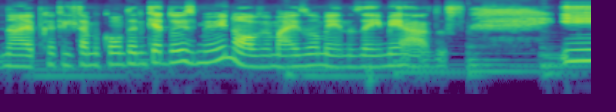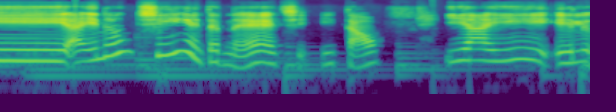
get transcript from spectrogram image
na época que ele tá me contando, que é 2009, mais ou menos, aí meados. E aí não tinha internet e tal. E aí, ele,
